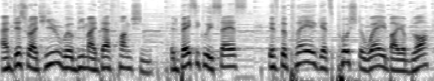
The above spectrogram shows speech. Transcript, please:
And this right here will be my def function. It basically says, if the player gets pushed away by a block,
